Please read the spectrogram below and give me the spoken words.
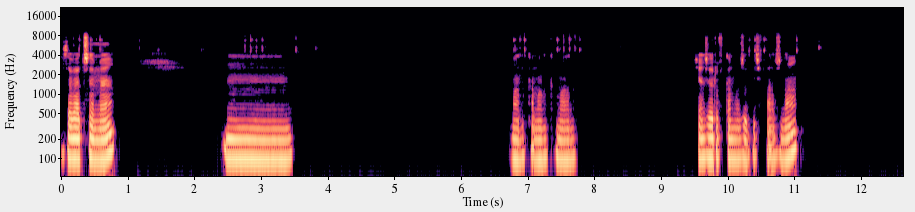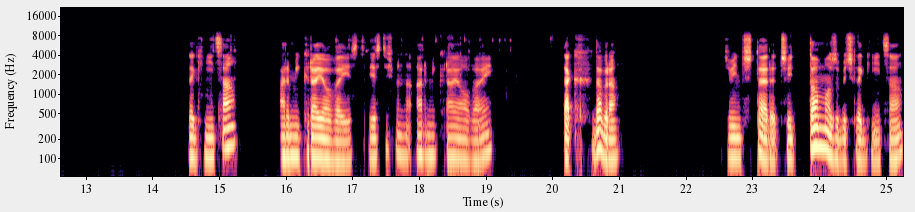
Zobaczymy. Mm. Come on, come on, come on. Ciężarówka może być ważna. Legnica. Armii Krajowej. Jest, jesteśmy na Armii Krajowej. Tak, dobra. 9-4, czyli to może być Legnica.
